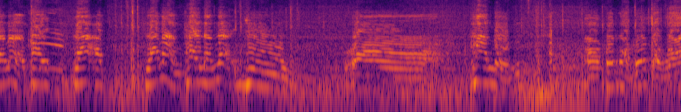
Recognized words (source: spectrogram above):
ร้านอาหารไทยและอะร้านอาหารไทยนั้นน่ะอยู่อ่าท่าหนุนเอ่อคนขับรถบอกว่า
